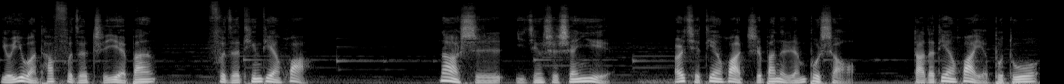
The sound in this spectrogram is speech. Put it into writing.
有一晚，他负责值夜班，负责听电话。那时已经是深夜，而且电话值班的人不少，打的电话也不多，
